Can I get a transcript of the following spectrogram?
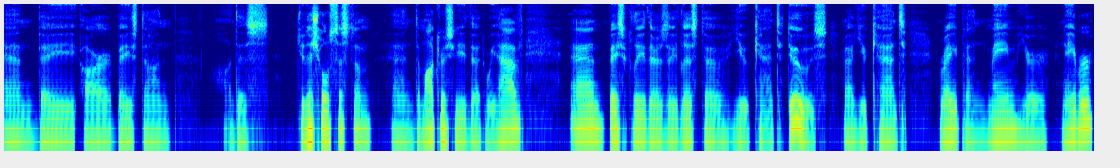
and they are based on uh, this judicial system and democracy that we have. And basically, there's a list of you can't do's, right? You can't rape and maim your neighbor,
